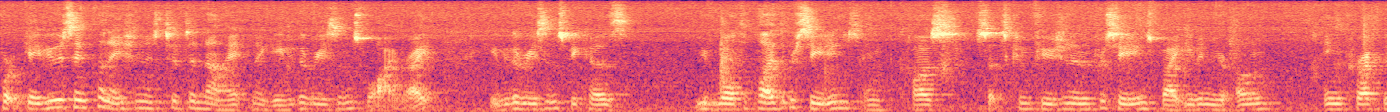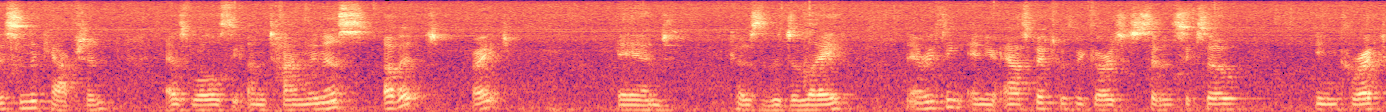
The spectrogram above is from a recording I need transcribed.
Court gave you its inclination is to deny it, and I gave you the reasons why, right? Gave you the reasons because you've multiplied the proceedings and caused such confusion in the proceedings by even your own incorrectness in the caption, as well as the untimeliness of it, right? And because of the delay and everything, and your aspect with regards to seven six oh incorrect,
